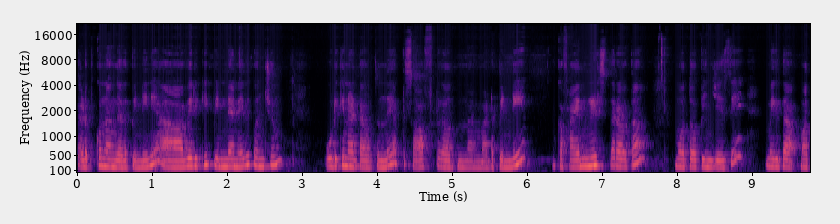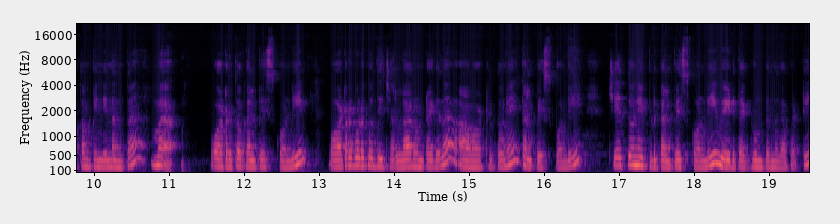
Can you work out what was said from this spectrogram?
తడుపుకున్నాం కదా పిండిని ఆ ఆవిరికి పిండి అనేది కొంచెం ఉడికినట్టు అవుతుంది. అప్పుడు సాఫ్ట్గా అవుతుంది అనమాట పిండి. ఒక ఫైవ్ మినిట్స్ తర్వాత మూత ఓపెన్ చేసి మిగతా మొత్తం పిండినంతా వాటర్తో కలిపేసుకోండి. వాటర్ కూడా కొద్దిగా చల్లారు ఉంటాయి కదా ఆ వాటర్తోనే కలిపేసుకోండి. చేత్తోనే ఇప్పుడు కలిపేసుకోండి వేడి తగ్గి ఉంటుంది కాబట్టి.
